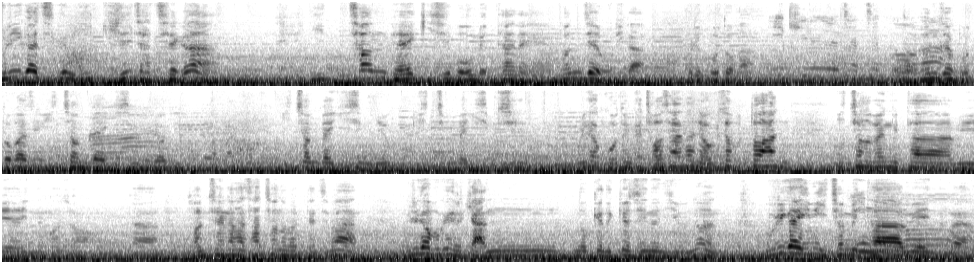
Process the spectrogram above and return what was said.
우리가 지금 이 길 자체가 2125m네. 현재 우리가 우리 고도가 이 길 자체 고도가 어, 현재 고도가 지금 2126 여기 잠깐만 2126, 2127 우리가 고도니까 저 산은 여기서부터 한 2500m 위에 있는 거죠. 그러니까 전체는 한 4500 되지만 우리가 보기엔 그렇게 안 높게 느껴지는 이유는 우리가 이미 2000m 이미, 위에 어. 있는 거야.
